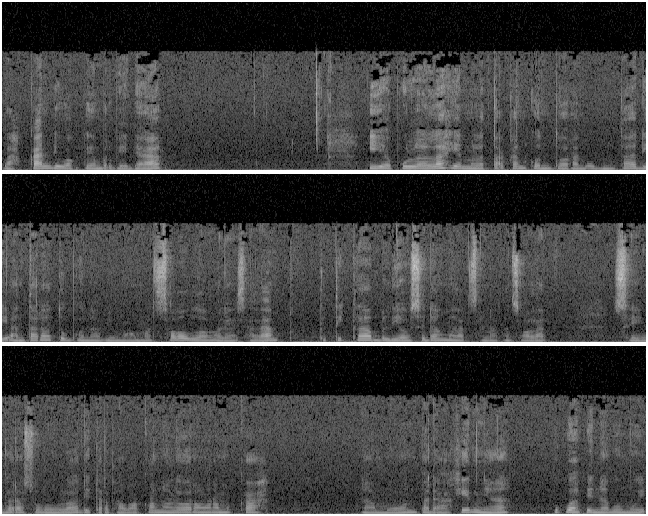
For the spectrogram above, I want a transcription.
Bahkan di waktu yang berbeda, ia pula lah yang meletakkan kontoran unta di antara tubuh Nabi Muhammad SAW ketika beliau sedang melaksanakan sholat, sehingga Rasulullah ditertawakan oleh orang-orang Mekah. Namun pada akhirnya Uqbah bin Abu Mu'id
